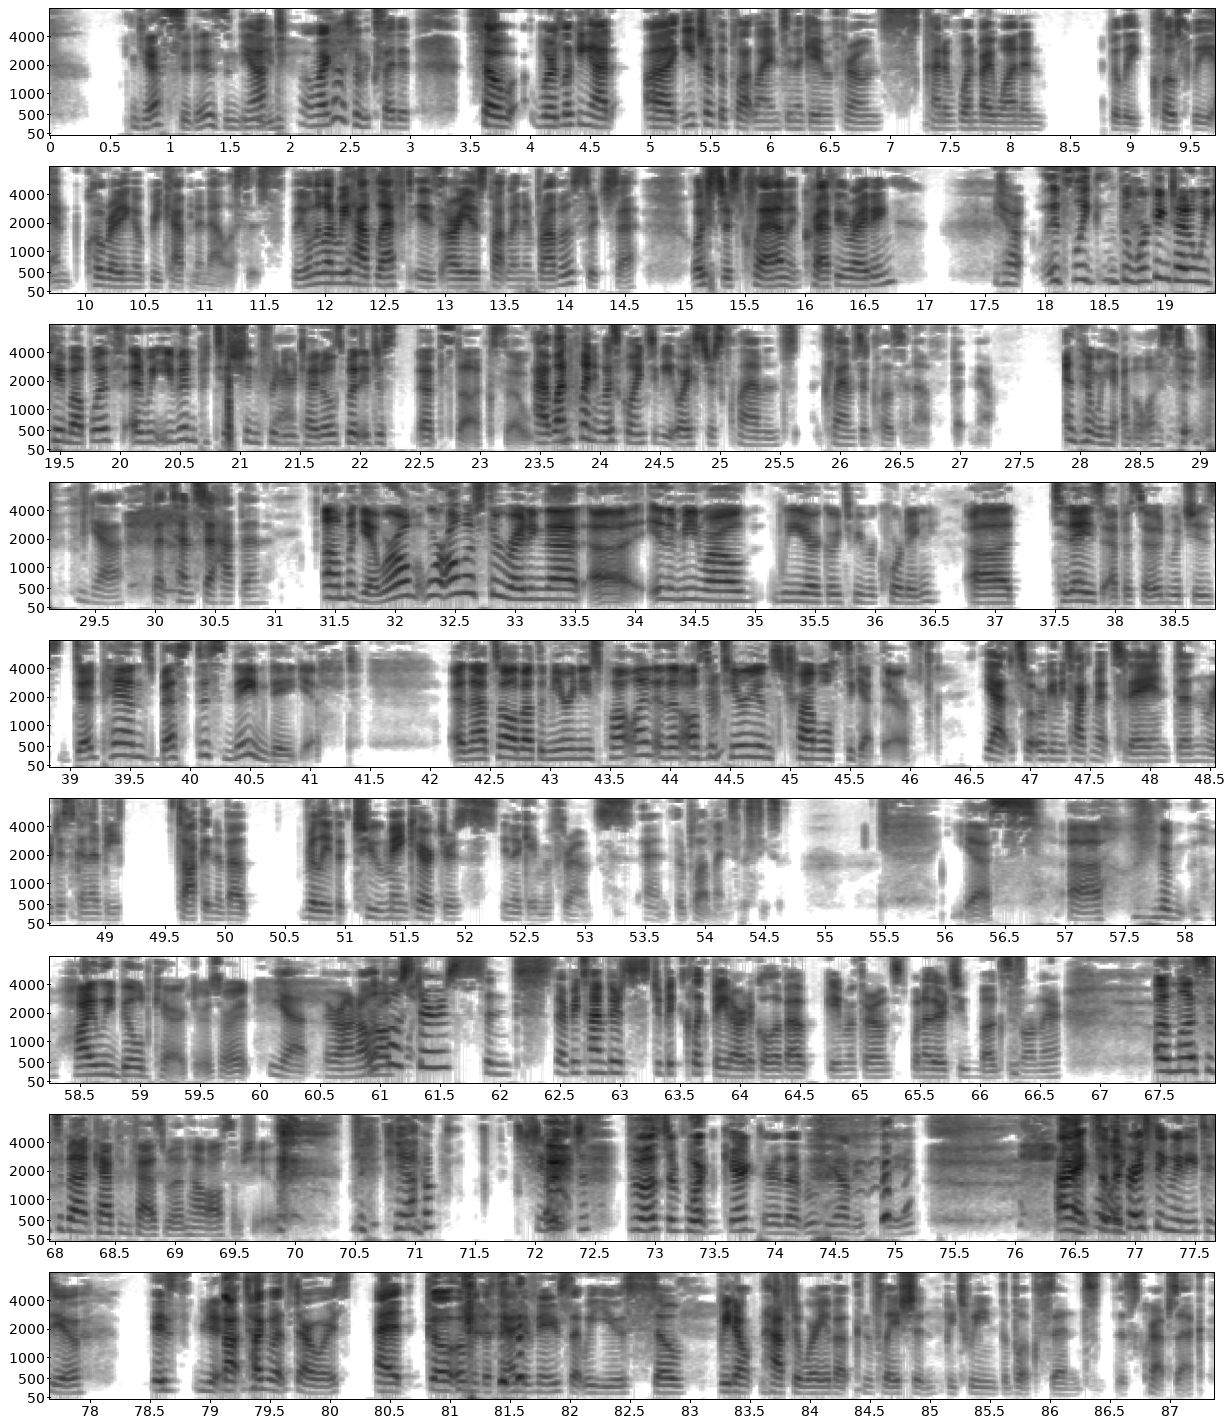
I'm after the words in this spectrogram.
Yes, it is indeed. Yeah. Oh my gosh, I'm excited. So, we're looking at uh, each of the plot lines in a Game of Thrones, kind of one by one and really closely, and co-writing a recap and analysis. The only one we have left is Arya's plotline in Braavos, which uh, Oysters, Clam, and Crappy writing. Yeah, it's like the working title we came up with, and we even petitioned for Yeah. new titles, but it just, that stuck, so. At one point, it was going to be Oysters, Clams, Clams, and Close Enough, but no. And then we analyzed it. Yeah, that tends to happen. Um, but yeah, we're al- we're almost through writing that. Uh, in the meanwhile, we are going to be recording uh today's episode, which is Deadpan's bestest name day gift, and that's all about the Meereenese plotline, and then also Tyrion's travels to get there. Yeah, that's what we're going to be talking about today, and then we're just going to be talking about really the two main characters in a Game of Thrones and their plotlines this season. Yes. Uh, the highly billed characters, right? Yeah, they're on all They're the on- posters, and every time there's a stupid clickbait article about Game of Thrones, one of their two mugs is on there. Unless it's about Captain Phasma and how awesome she is. Yeah. She was just the most important character in that movie, obviously. Alright, so Well, the first thing we need to do is Yeah. not talk about Star Wars and go over the fandom names that we use so we don't have to worry about conflation between the books and this crap sack.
